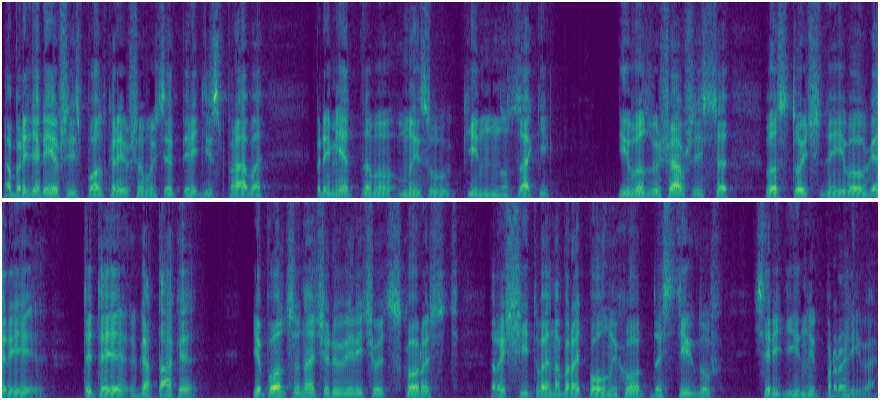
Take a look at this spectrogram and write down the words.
Определившись по открывшемуся впереди справа приметному мысу Киннозаки и возвышавшейся восточной его горе Тете-Гатаке, японцы начали увеличивать скорость, рассчитывая набрать полный ход, достигнув середины пролива.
